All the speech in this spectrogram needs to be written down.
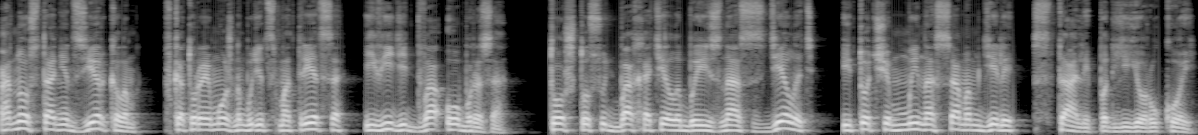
Оно станет зеркалом, в которое можно будет смотреться и видеть два образа – то, что судьба хотела бы из нас сделать, и то, чем мы на самом деле стали под ее рукой.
